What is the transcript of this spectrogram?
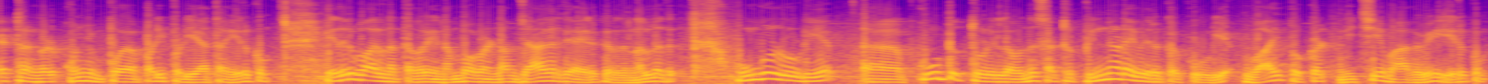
ஏற்றங்கள் கொஞ்சம் படிப்படியாக தான் இருக்கும். எதிர்பாலின தவறை நம்ப வேண்டாம். ஜாகிரதையாக இருக்கிறது நல்லது. உங்களுடைய கூட்டு தொழிலில் வந்து சற்று பின்னடைவு இருக்கக்கூடிய வாய்ப்புகள் நிச்சயமாகவே இருக்கும்.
